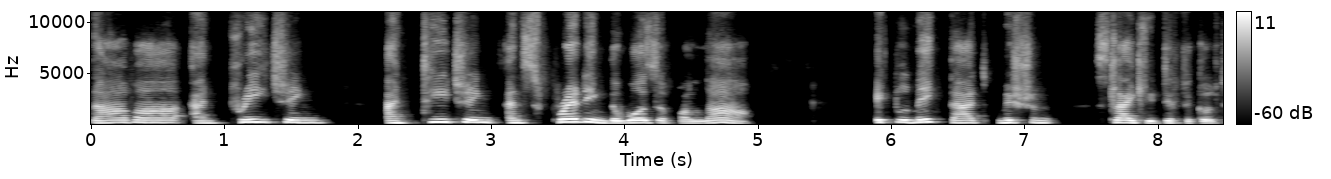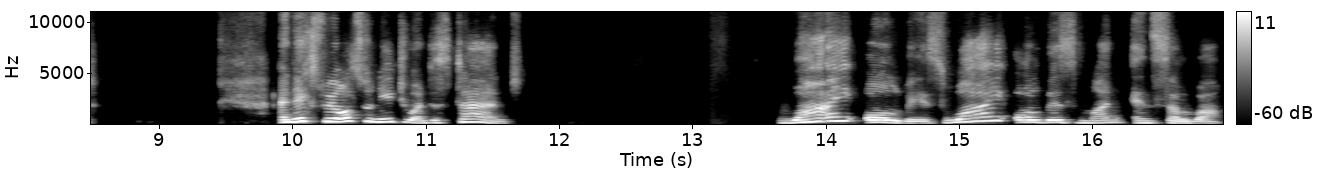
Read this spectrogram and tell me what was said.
dawa and preaching and teaching and spreading the words of Allah it will make that mission slightly difficult and next we also need to understand why always, why always man and salwa?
